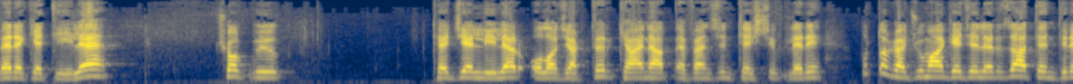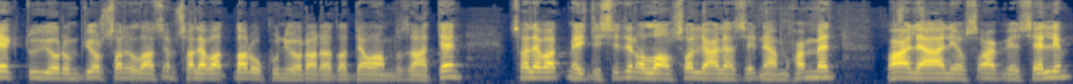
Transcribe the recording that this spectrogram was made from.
bereketiyle çok büyük tecelliler olacaktır. Kainat Efendisi'nin teşrifleri mutlaka cuma geceleri zaten direkt duyuyorum diyor sallallahu aleyhi ve sellem. Salavatlar okunuyor arada devamlı zaten. Salavat meclisidir. Allah'ım salli ala seyyidina Muhammed ve ala aleyhi ve sahbihi ve sellim.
